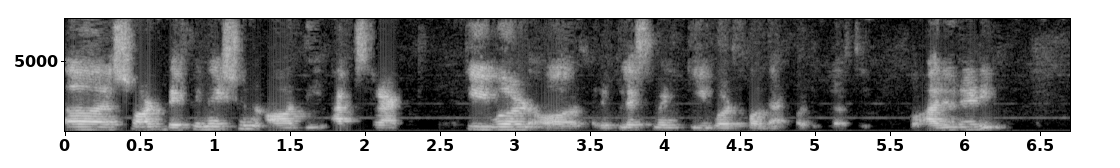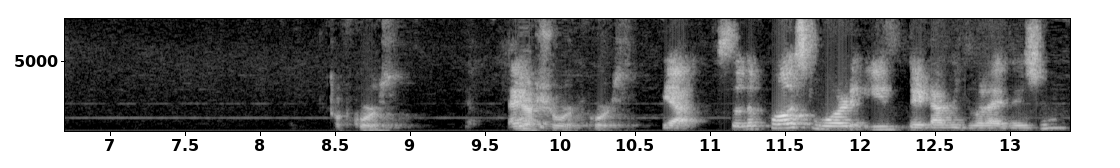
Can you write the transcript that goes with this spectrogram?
a short definition or the abstract keyword or replacement keyword for that particular thing. So are you ready? Of course. Thank yeah, you. sure, of course. Yeah. So the first word is data visualization.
